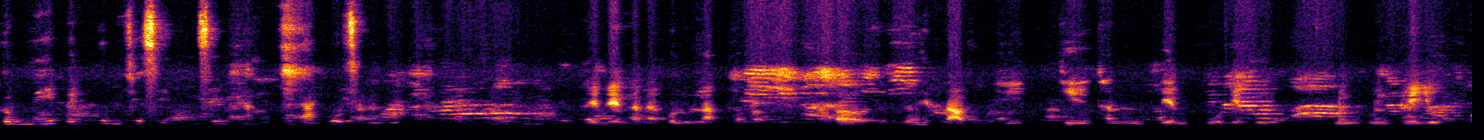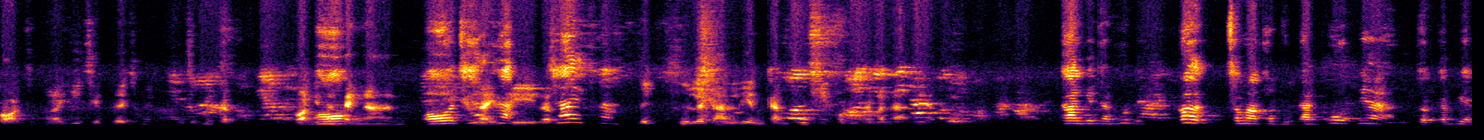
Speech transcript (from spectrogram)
กลุ่มนี้เป็นผู้มีชื่อเสียงทั้งสิ้นค่ะในการพูดสมัยนั้นในในฐานะคนรุ่นหลังครับเอ่อเรื่องเหตุราวทั้งหมดที่ที่ท่านเรียนพูดเนี่ยคือมันมันในยุคก่อน2520 เลยใช่ไหมครับรู้สึกเหมือนกับก่อนที่ท่านแต่งงานโอ้ใช่หลายค่ะปีแล้วใช่ค่ะ คือและการเรียนการพูดนี่เขามีกันมานานหรือยัง การเรียนการพูดก็สมาคมฝึกการพูดเนี่ยจดทะเบียน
